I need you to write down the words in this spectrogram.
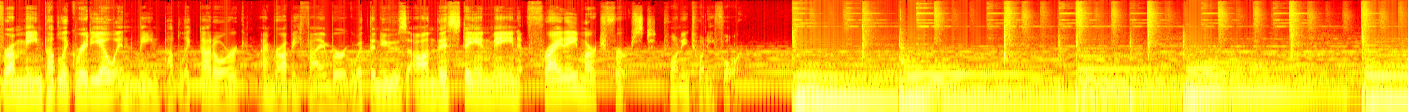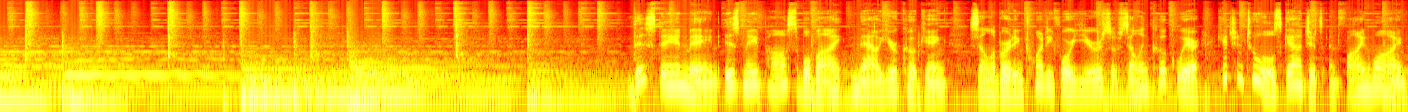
From Maine Public Radio and MainePublic.org, I'm Robbie Feinberg with the news on this day in Maine, Friday, March 1st, 2024. This Day in Maine is made possible by Now You're Cooking, celebrating 24 years of selling cookware, kitchen tools, gadgets, and fine wine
